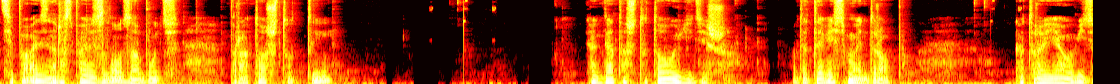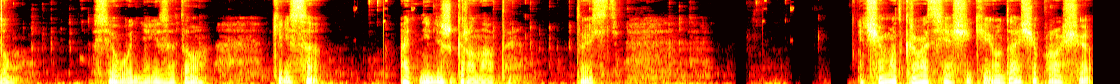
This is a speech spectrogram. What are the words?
Типа один раз повезло, забудь про то, что ты когда-то что-то увидишь. Вот это весь мой дроп, который я увидел сегодня из этого кейса. Одни лишь гранаты. То есть, чем открывать ящики удачи, проще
